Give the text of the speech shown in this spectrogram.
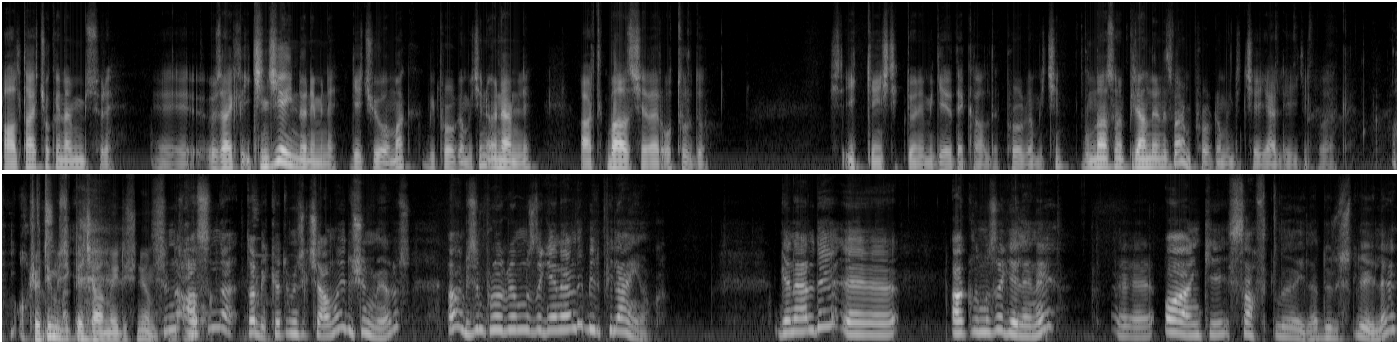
6 ay çok önemli bir süre. Ee, özellikle ikinci yayın dönemine geçiyor olmak bir program için önemli. Artık bazı şeyler oturdu. İşte ilk gençlik dönemi geride kaldı program için. Bundan sonra planlarınız var mı programın gideceği yerle ilgili olarak? Kötü müzikle çalmayı düşünüyor musunuz? Şimdi aslında tabii kötü müzik çalmayı düşünmüyoruz. Ama bizim programımızda genelde bir plan yok. Genelde e, aklımıza geleni e, o anki saftlığıyla, dürüstlüğüyle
